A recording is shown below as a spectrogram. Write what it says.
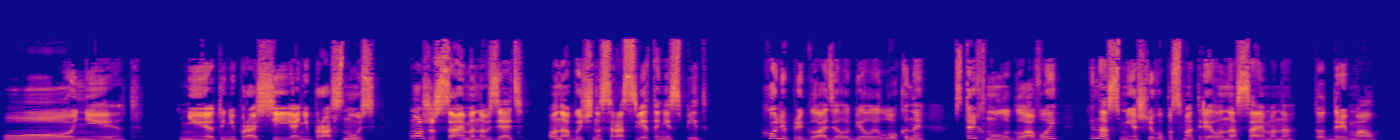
«О, нет! Нет, и не проси, я не проснусь. Можешь Саймона взять, он обычно с рассвета не спит». Холли пригладила белые локоны, встряхнула головой и насмешливо посмотрела на Саймона. Тот дремал.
